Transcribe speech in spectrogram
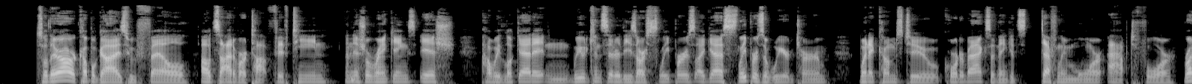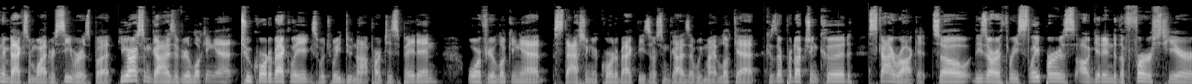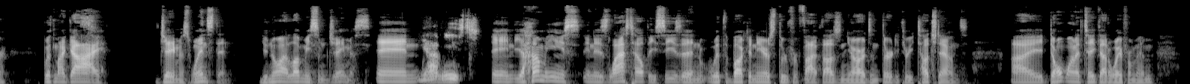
So there are a couple guys who fell outside of our top 15 initial rankings ish how we look at it, and we would consider these our sleepers, I guess. Sleeper's a weird term when it comes to quarterbacks. I think it's definitely more apt for running backs and wide receivers. But here are some guys if you're looking at two quarterback leagues, which we do not participate in, or if you're looking at stashing a quarterback, these are some guys that we might look at because their production could skyrocket. So these are our three sleepers. I'll get into the first here with my guy, Jameis Winston. You know I love me some Jameis. And Yamis. And Yamis in his last healthy season with the Buccaneers threw for 5,000 yards and 33 touchdowns. I don't want to take that away from him.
